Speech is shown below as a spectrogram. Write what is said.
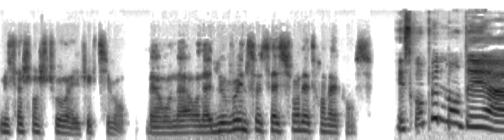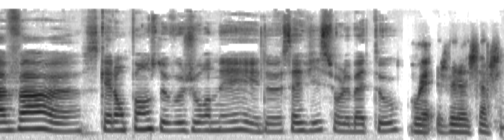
Mais ça change tout, ouais, effectivement. Ben, on, a, on a de nouveau une sensation d'être en vacances. Est-ce qu'on peut demander à Ava euh, ce qu'elle en pense de vos journées et de sa vie sur le bateau? Ouais, je vais la chercher.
